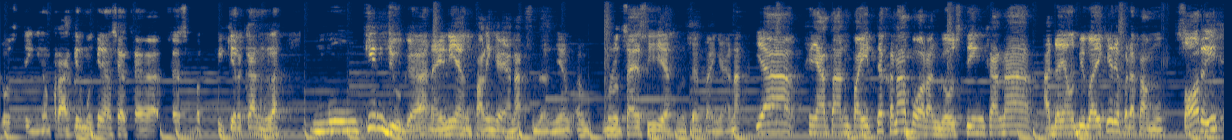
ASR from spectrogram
ghosting. Yang terakhir mungkin yang saya saya, saya sempat pikirkan adalah mungkin juga nah ini yang paling gak enak sebenarnya eh, menurut saya sih ya menurut saya paling gak enak. Ya kenyataan pahitnya kenapa orang ghosting? Karena ada yang lebih baiknya daripada kamu. Sorry.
